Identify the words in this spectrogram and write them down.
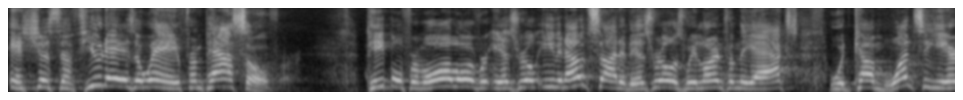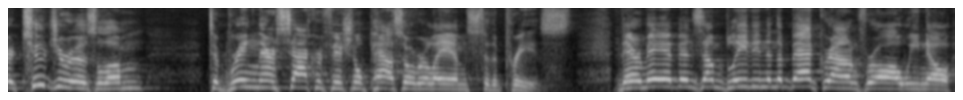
It's just a few days away from Passover. People from all over Israel, even outside of Israel, as we learn from the Acts, would come once a year to Jerusalem to bring their sacrificial Passover lambs to the priests. There may have been some bleeding in the background for all we know,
